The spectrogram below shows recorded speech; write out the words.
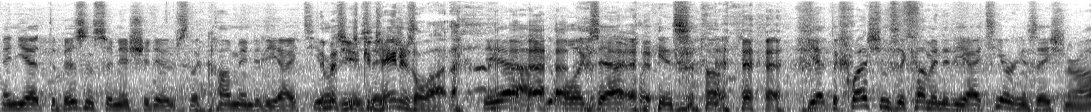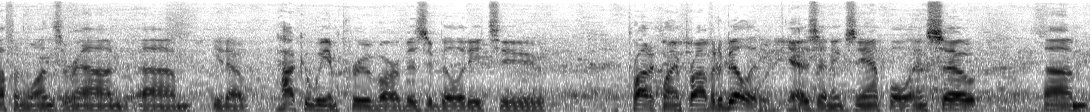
and yet the business initiatives that come into the IT You must use containers a lot. yeah, well exactly. And so, yet the questions that come into the IT organization are often ones around, um, you know, how can we improve our visibility to product line profitability, yeah. as an example. And so, um,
